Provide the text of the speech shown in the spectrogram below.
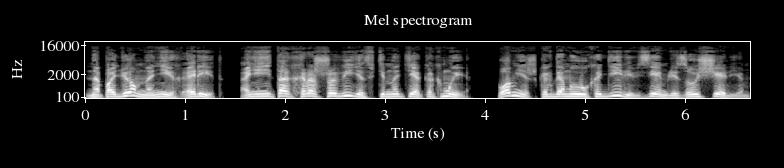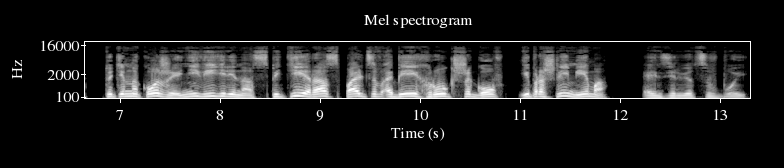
«Нападем на них, Эрит! Они не так хорошо видят в темноте, как мы. Помнишь, когда мы уходили в земли за ущельем, то темнокожие не видели нас с пяти раз пальцев обеих рук шагов и прошли мимо?» Энзи рвется в бой,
